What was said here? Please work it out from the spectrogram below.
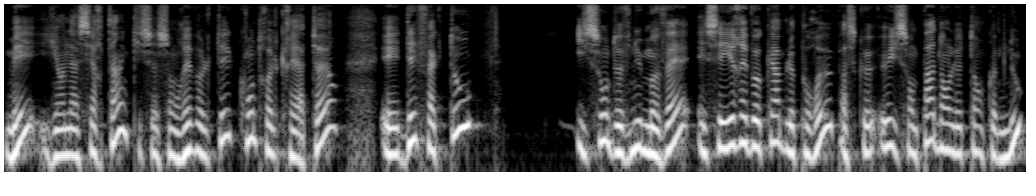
mais il y en a certains qui se sont révoltés contre le Créateur et de facto, ils sont devenus mauvais et c'est irrévocable pour eux parce que eux ils sont pas dans le temps comme nous.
